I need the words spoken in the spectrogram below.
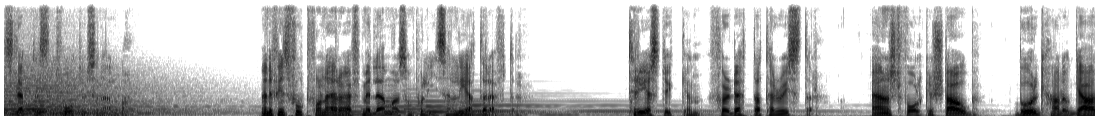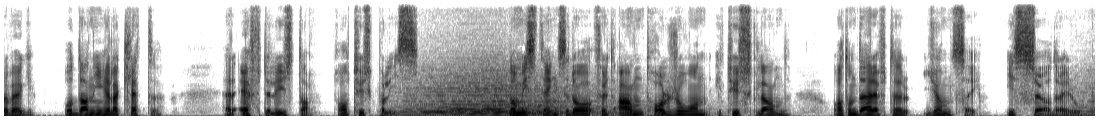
släpptes 2011. Men det finns fortfarande RAF-medlemmar som polisen letar efter. Tre stycken för detta terrorister, Ernst Volker Staub, Burghard Garweg och Daniela Klette, är efterlysta av tysk polis. De misstänks idag för ett antal rån i Tyskland och att de därefter gömt sig i södra Europa.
